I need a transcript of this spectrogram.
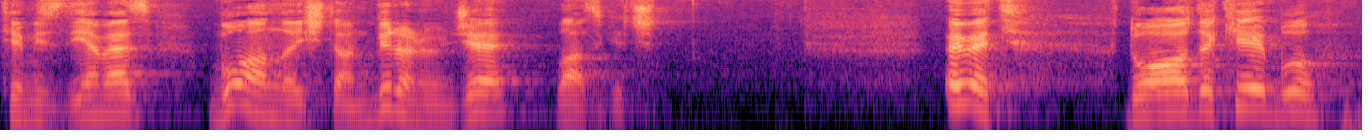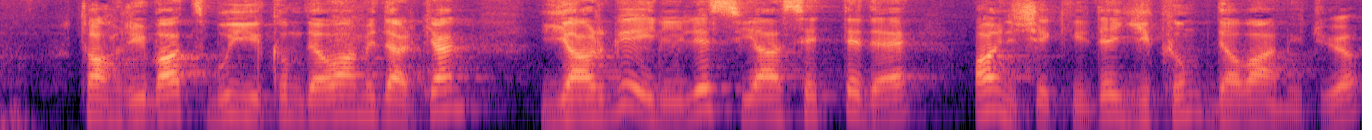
temizleyemez. Bu anlayıştan bir an önce vazgeçin. Evet, doğadaki bu tahribat, bu yıkım devam ederken yargı eliyle siyasette de aynı şekilde yıkım devam ediyor.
